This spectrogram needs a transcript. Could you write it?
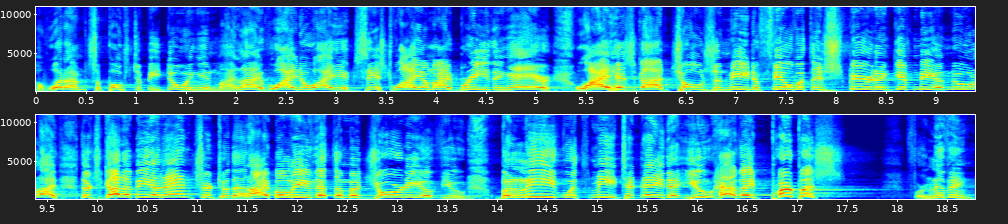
of what I'm supposed to be doing in my life? Why do I exist? Why am I breathing air? Why has God chosen me to fill with His Spirit and give me a new life? There's got to be an answer to that. I believe that the majority of you believe with me today that you have a purpose for living.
